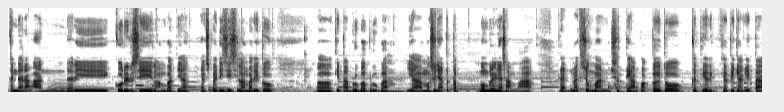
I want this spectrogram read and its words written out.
kendaraan dari kurir si lambat ya Ekspedisi si lambat itu uh, kita berubah-berubah. Ya maksudnya tetap mobilnya sama dan Max cuman setiap waktu itu ketika kita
